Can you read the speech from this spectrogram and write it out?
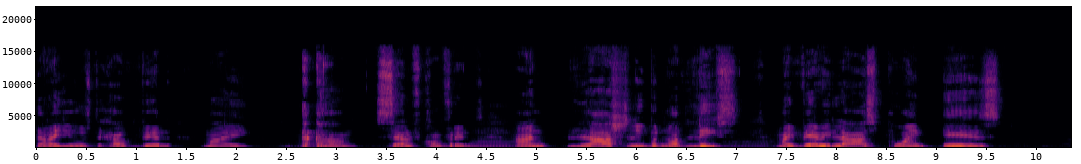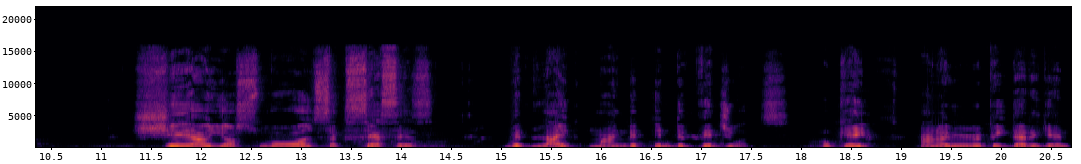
that I use to help build my self-confidence. And lastly but not least, my very last point is share your small successes with like-minded individuals. Okay? And I will repeat that again.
